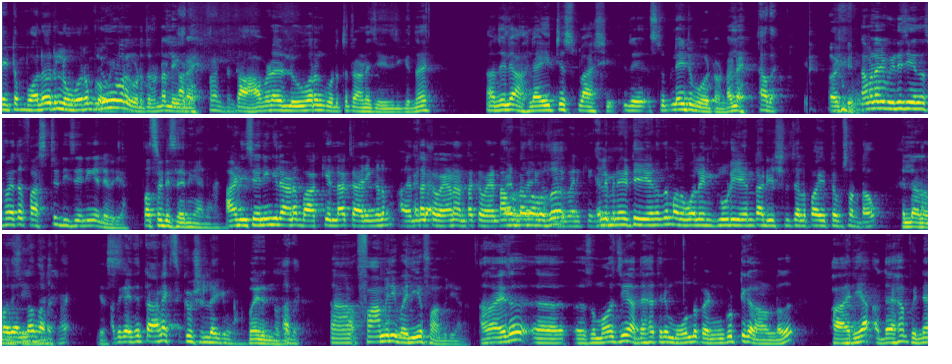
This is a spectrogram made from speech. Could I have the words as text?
ഐറ്റം പോലെ ഒരു ലൂവറും ലൂവർ കൊടുത്തിട്ടുണ്ടല്ലേ ഇവിടെ? അവിടെ ഒരു ലൂവറും കൊടുത്തിട്ടാണ് ചെയ്തിരിക്കുന്നത്. അതിലാ ലൈറ്റ് സ്പ്ലാഷ് ഇത് സ്ട്രിപ്പ് ലൈറ്റ് പോയിട്ടുണ്ട് അല്ലേ അതെ. ഓക്കെ നമ്മളൊരു വീട് ചെയ്യുന്ന സമയത്ത് ഫസ്റ്റ് ഡിസൈനിങ് അല്ലേ വരിക? ഫസ്റ്റ് ഡിസൈനിങ് ആണ്. ആ ഡിസൈനിങ്ങിലാണ് ബാക്കി എല്ലാ കാര്യങ്ങളും എന്തൊക്കെ വേണം എന്തൊക്കെ വേണ്ട എന്നുള്ളത് എലിമിനേറ്റ് ചെയ്യുന്നതും അതുപോലെ ഇൻക്ലൂഡ് ചെയ്യേണ്ട അഡീഷണൽ ചിലപ്പോൾ ഐറ്റംസ് ഉണ്ടാവും. അതെല്ലാം. നടക്കണേ. അത് കഴിഞ്ഞിട്ടാണ് എക്സിക്യൂഷനിലേക്ക് വരുന്നത്. അതെ. ഫാമിലി വലിയ ഫാമിലിയാണ് അതായത് സുമോജി അദ്ദേഹത്തിന് മൂന്ന് പെൺകുട്ടികളാണുള്ളത്. ഭാര്യ അദ്ദേഹം പിന്നെ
